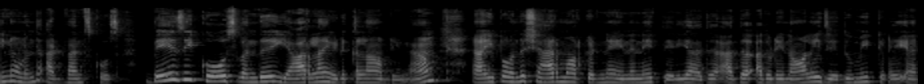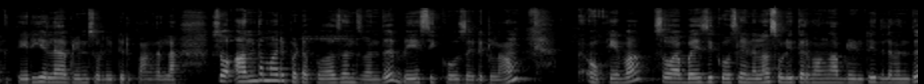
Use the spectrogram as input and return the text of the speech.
இன்னொன்று வந்து அட்வான்ஸ் கோர்ஸ் பேசிக் கோர்ஸ் வந்து யாரெல்லாம் எடுக்கலாம் அப்படின்னா இப்போ வந்து ஷேர் மார்க்கெட்னா என்னன்னே தெரியாது. அது அதோடைய நாலேஜ் எதுவுமே கிடையாது எனக்கு தெரியலை அப்படின்னு சொல்லிட்டு இருப்பாங்கல்ல. ஸோ அந்த மாதிரிப்பட்ட பர்சன்ஸ் வந்து பேசிக் கோர்ஸ் எடுக்கலாம். ஓகேவா ஸோ பேசிக் கோர்ஸில் என்னெல்லாம் சொல்லி தருவாங்க அப்படின்ட்டு இதில் வந்து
